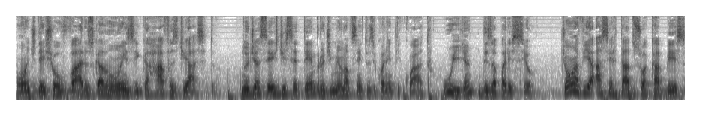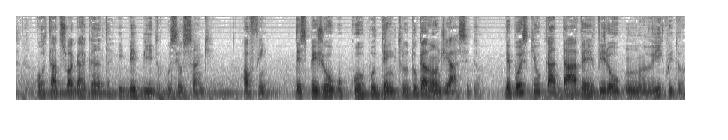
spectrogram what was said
onde deixou vários galões e garrafas de ácido. No dia 6 de setembro de 1944, William desapareceu. John havia acertado sua cabeça, cortado sua garganta e bebido o seu sangue. Ao fim, despejou o corpo dentro do galão de ácido. Depois que o cadáver virou um líquido,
